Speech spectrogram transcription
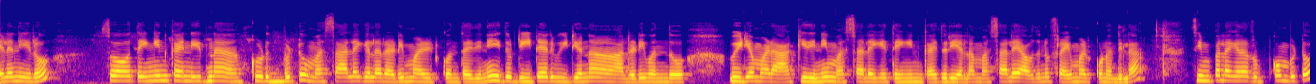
ಎಳೆ ನೀರು. ಸೊ ತೆಂಗಿನಕಾಯಿ ನೀರನ್ನ ಕುಡಿದ್ಬಿಟ್ಟು ಮಸಾಲೆಗೆಲ್ಲ ರೆಡಿ ಮಾಡಿ ಇಟ್ಕೊತಾ ಇದ್ದೀನಿ. ಇದು ಡೀಟೇಲ್ ವೀಡಿಯೋನ ಆಲ್ರೆಡಿ ಒಂದು ವೀಡಿಯೋ ಮಾಡಿ ಹಾಕಿದ್ದೀನಿ. ಮಸಾಲೆಗೆ ತೆಂಗಿನಕಾಯಿ ತುರಿ, ಎಲ್ಲ ಮಸಾಲೆ ಯಾವುದನ್ನು ಫ್ರೈ ಮಾಡ್ಕೊಳೋದಿಲ್ಲ. ಸಿಂಪಲಾಗೆಲ್ಲ ರುಬ್ಕೊಂಬಿಟ್ಟು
